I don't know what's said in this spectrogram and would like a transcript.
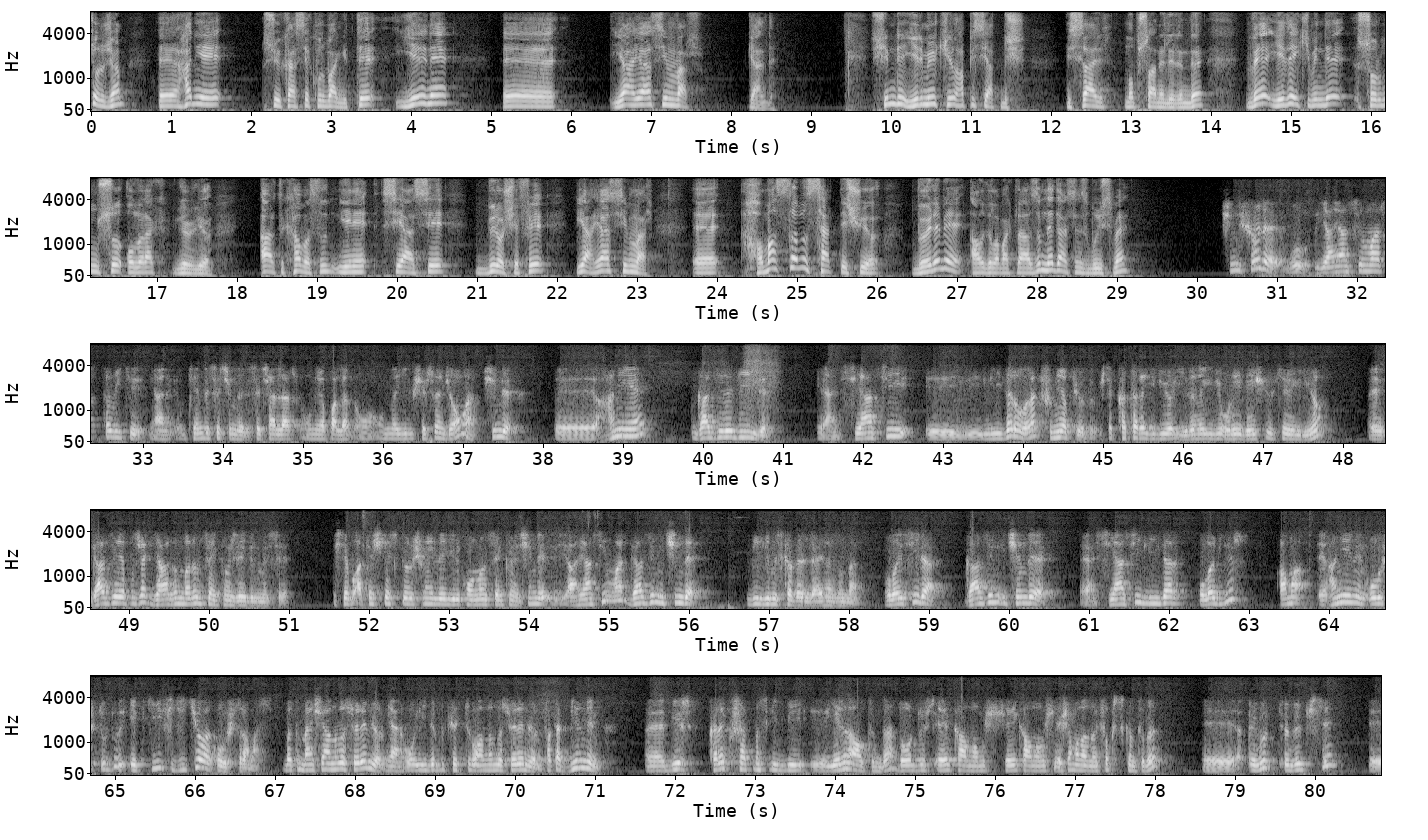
soracağım. Ee, Haniye suikaste kurban gitti. Yerine e, Yahya Sinvar geldi. Şimdi 23 yıl hapis yatmış İsrail mopushanelerinde ve 7 Ekim'inde sorumlusu olarak görülüyor. Artık Hamas'ın yeni siyasi büro şefi Yahya Sinvar. Ee, Hamas'la mı sertleşiyor? Böyle mi algılamak lazım? Ne dersiniz bu isme? Şimdi şöyle bu Yayansın var tabii ki yani kendi seçimleri seçerler onu yaparlar onunla ilgili bir şey söyleyeceğim ama şimdi e, Haniye Gazze'de değildi. Yani siyasi e, lider olarak şunu yapıyordu. İşte Katar'a gidiyor, İran'a gidiyor, oraya değişik ülkelere gidiyor. E, Gazze'ye yapılacak yardımların senkronize edilmesi. İşte bu ateşkes görüşmeyle ilgili konuların senkronize. Şimdi Yayansın var Gazze'nin içinde bildiğimiz kadarıyla en azından. Dolayısıyla Gazze'nin içinde yani siyasi lider olabilir ama e, Haniye'nin oluşturduğu etkiyi fiziki olarak oluşturamaz. Bakın ben şey anlamda söylemiyorum. Yani o iyidir bu kötüdür o anlamda söylemiyorum. Fakat birinin e, bir kare kuşatması gibi bir e, yerin altında doğru dürüst ev kalmamış, şey kalmamış, yaşam alanları çok sıkıntılı. E, öbür öbürkisi e,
